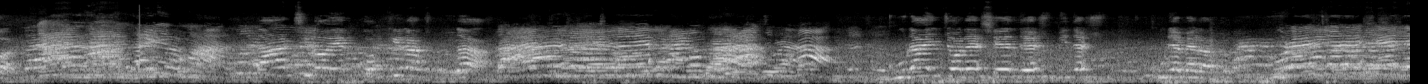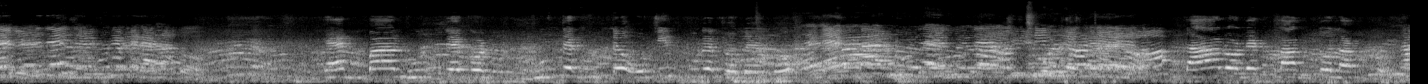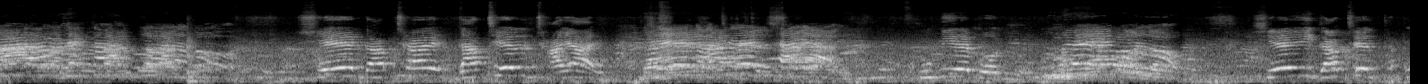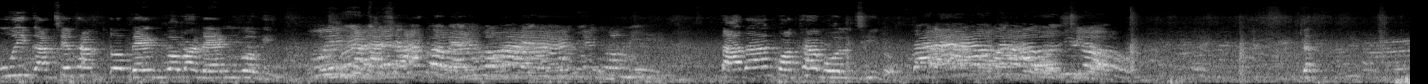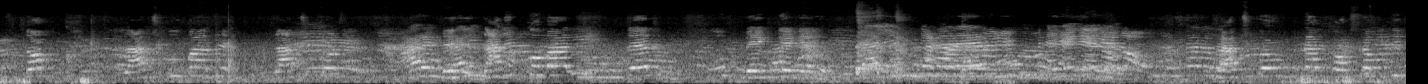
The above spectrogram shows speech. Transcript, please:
কুমার তার ছিল এক পক্ষীরা ঘোড়া ঘোড়ায় চড়ে সে দেশ বিদেশ ঘুরে বেড়াতো। পড়ল সেই গাছে ওই গাছে থাকতো ব্যঙ্গ বা ব্যঙ্গবী তারা কথা বলছিল। রাজকুমারের রাজকুমার দারিব খুব বেঁকে গেল রাজকন্যা কংসাবতীর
